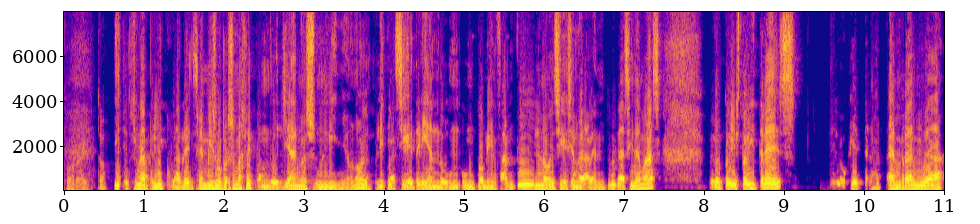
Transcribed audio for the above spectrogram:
Correcto. Y es una película de ese mismo personaje cuando ya no es un niño, ¿no? La película sigue teniendo un, tono infantil, ¿no? Y sigue siendo de aventuras y demás. Pero Toy Story 3, de lo que trata en realidad,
